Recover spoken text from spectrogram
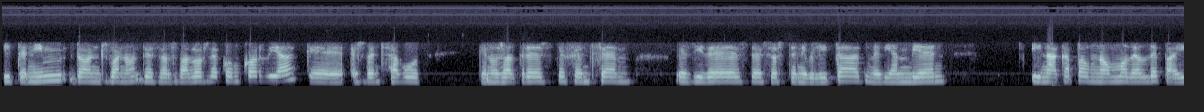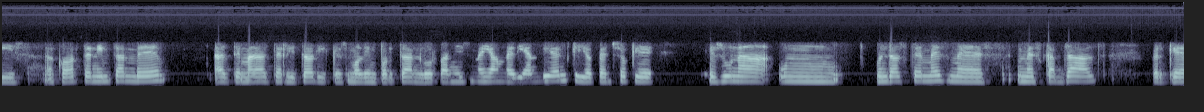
i tenim doncs, bueno, des dels valors de concòrdia, que és ben sabut que nosaltres defensem les idees de sostenibilitat, medi ambient i anar cap a un nou model de país. Tenim també el tema del territori, que és molt important, l'urbanisme i el medi ambient, que jo penso que és una, un, un dels temes més, més capdals, perquè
